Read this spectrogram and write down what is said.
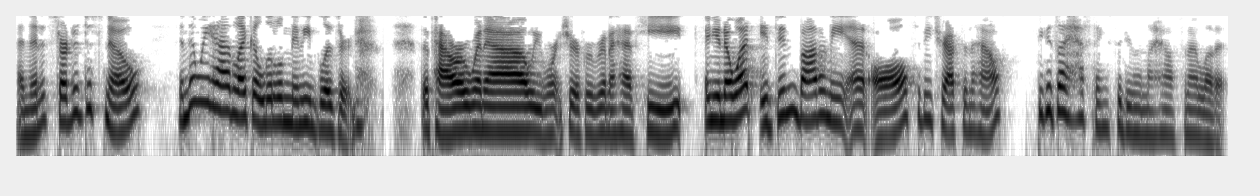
And then it started to snow. And then we had like a little mini blizzard. the power went out. We weren't sure if we were going to have heat. And you know what? It didn't bother me at all to be trapped in the house because I have things to do in my house and I love it.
